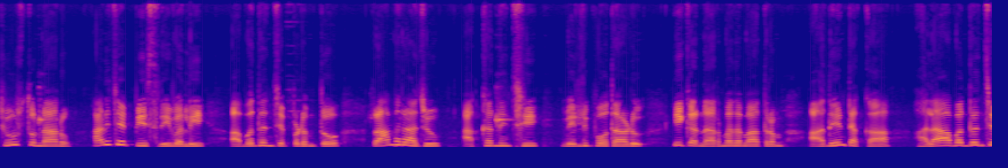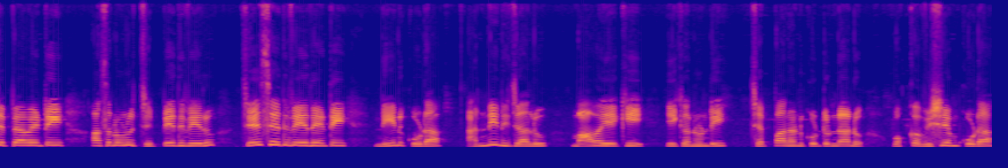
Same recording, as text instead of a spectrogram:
చూస్తున్నాను అని చెప్పి శ్రీవల్లి అబద్ధం చెప్పడంతో రామరాజు అక్కడి నుంచి వెళ్ళిపోతాడు. ఇక నర్మద మాత్రం అదేంటక్క? అలా అబద్ధం చెప్పావేంటి? అసలు నువ్వు చెప్పేది వేరు? చేసేది వేరేంటి? నేను కూడా అన్ని నిజాలు మావయ్యకి ఇక నుండి చెప్పాలనుకుంటున్నాను. ఒక్క విషయం కూడా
